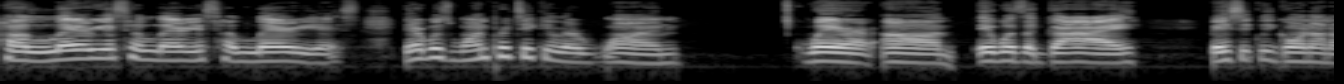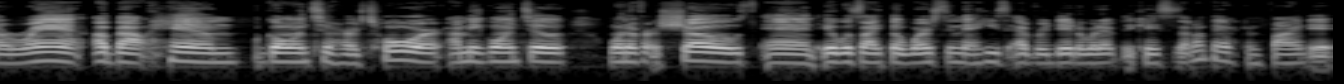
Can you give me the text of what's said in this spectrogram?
Hilarious, hilarious, hilarious. There was one particular one where um it was a guy basically going on a rant about him going to her tour. I mean, going to one of her shows, and it was like the worst thing that he's ever did, or whatever the case is. I don't think I can find it.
